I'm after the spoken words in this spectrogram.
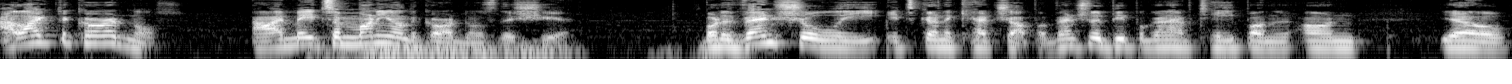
I like the Cardinals. I made some money on the Cardinals this year, but eventually it's going to catch up. Eventually, people are going to have tape on on you know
